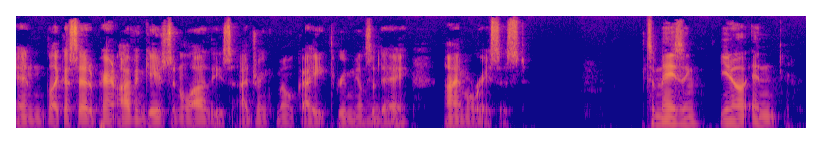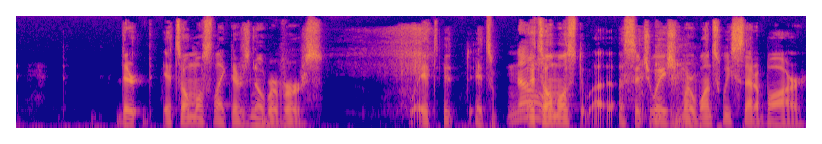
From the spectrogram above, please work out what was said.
and like I said, apparently I've engaged in a lot of these. I drink milk. I eat three meals a day. I am a racist. It's amazing, you know, and there. It's almost like there's no reverse. It it it's No, it's almost a, situation where once we set a bar,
